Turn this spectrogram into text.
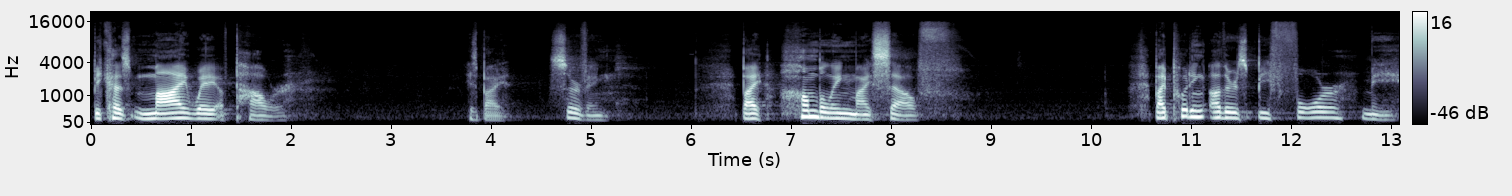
Because my way of power is by serving by humbling myself, by putting others before me.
